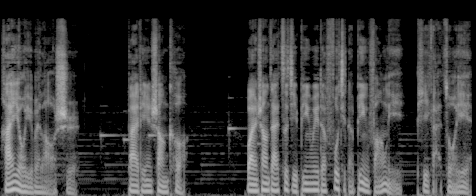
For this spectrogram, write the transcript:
还有一位老师，白天上课，晚上在自己濒危的父亲的病房里批改作业。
